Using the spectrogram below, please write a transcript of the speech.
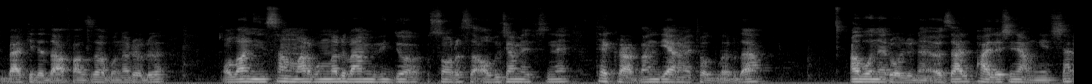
belki de daha fazla abone rolü olan insan var. Bunları ben video sonrası alacağım hepsini. Tekrardan diğer metodları da abone rolüne özel paylaşacağım gençler.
